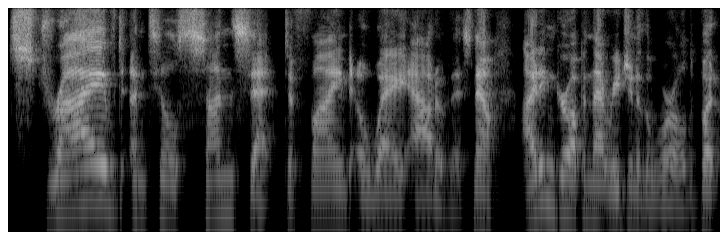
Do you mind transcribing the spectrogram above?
strived until sunset to find a way out of this. Now, I didn't grow up in that region of the world, but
